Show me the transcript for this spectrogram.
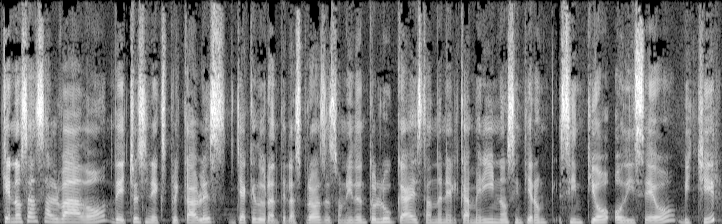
que no se han salvado de hechos inexplicables, ya que durante las pruebas de sonido en Toluca, estando en el camerino, sintieron, sintió Odiseo Bichir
